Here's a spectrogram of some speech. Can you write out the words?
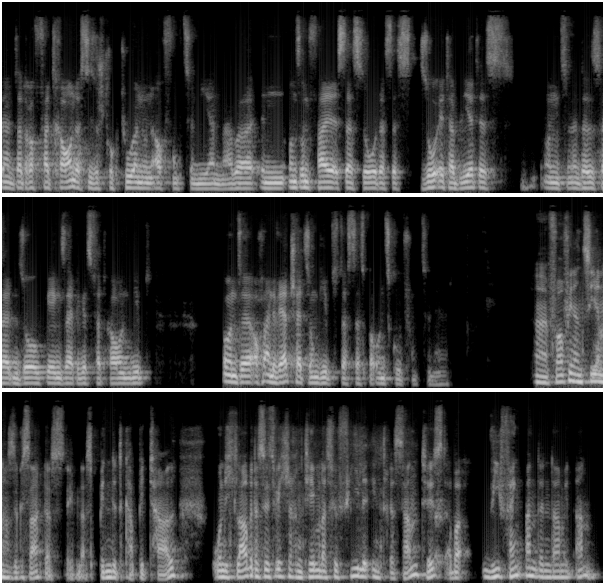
äh, darauf vertrauen, dass diese Strukturen nun auch funktionieren. Aber in unserem Fall ist das so, dass es so etabliert ist und äh, dass es halt ein so gegenseitiges Vertrauen gibt und äh, auch eine Wertschätzung gibt, dass das bei uns gut funktioniert. Äh, vorfinanzieren, hast du gesagt, das eben das bindet Kapital. Und ich glaube, das ist wirklich ein Thema, das für viele interessant ist. Aber wie fängt man denn damit an?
